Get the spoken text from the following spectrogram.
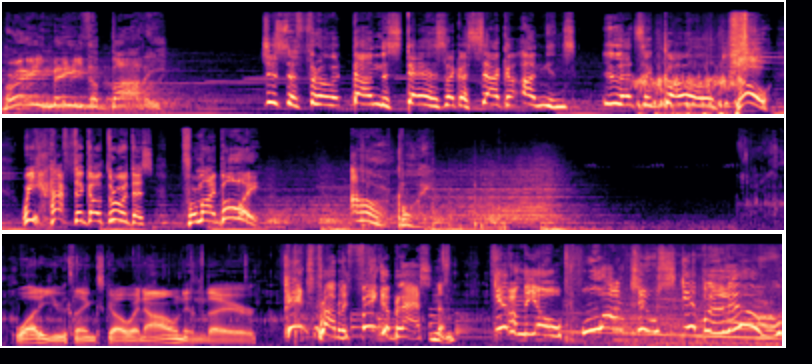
Bring me the body. Just to throw it down the stairs like a sack of onions. Let's it go. No! We have to go through with this for my boy! Our boy. What do you think's going on in there? King's probably finger blasting them. Give him the old one, two, skip a loo.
